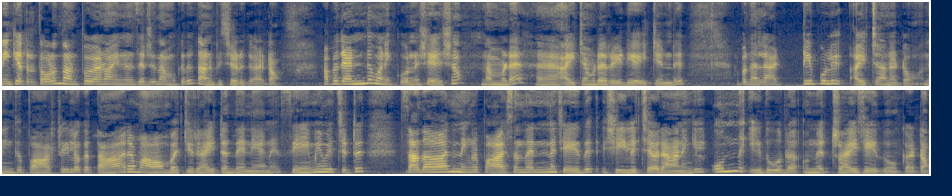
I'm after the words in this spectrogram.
നിങ്ങൾക്ക് എത്രത്തോളം തണുപ്പ് വേണോ അതിനനുസരിച്ച് നമുക്കിത് തണുപ്പിച്ചെടുക്കാം കേട്ടോ. അപ്പോൾ രണ്ട് മണിക്കൂറിന് ശേഷം നമ്മുടെ ഐറ്റം ഇവിടെ റെഡി ആയിട്ടുണ്ട്. അപ്പോൾ നല്ല അടിപൊളി ഐറ്റമാണ് കേട്ടോ. നിങ്ങൾക്ക് പാർട്ടിയിലൊക്കെ താരമാവാൻ പറ്റിയൊരു ഐറ്റം തന്നെയാണ്. സേമിയ വെച്ചിട്ട് സാധാരണ നിങ്ങൾ പായസം തന്നെ ചെയ്ത് ശീലിച്ചവരാണെങ്കിൽ ഒന്ന് ഇതുകൂടെ ഒന്ന് ട്രൈ ചെയ്ത് നോക്കുക കേട്ടോ.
